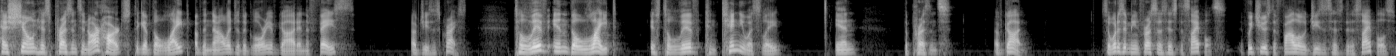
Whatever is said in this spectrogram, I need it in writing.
has shown his presence in our hearts to give the light of the knowledge of the glory of God in the face of Jesus Christ. To live in the light is to live continuously in the presence of God. So, what does it mean for us as his disciples? If we choose to follow Jesus as the disciples,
